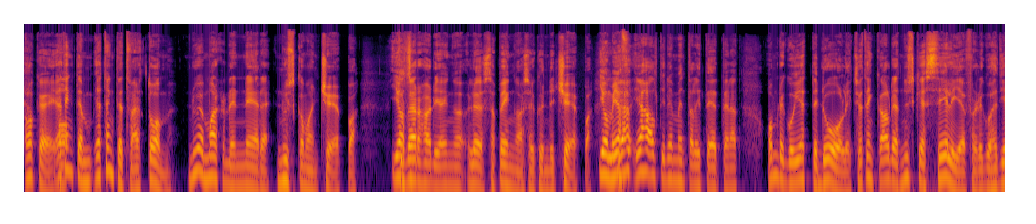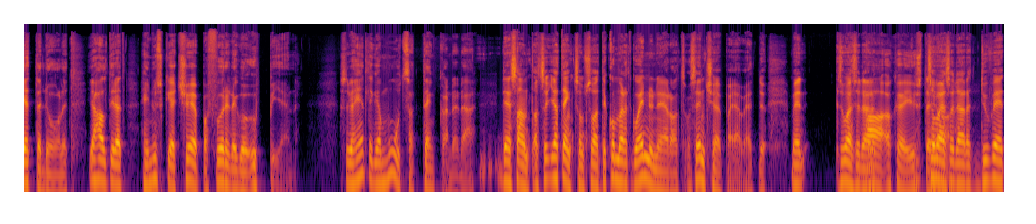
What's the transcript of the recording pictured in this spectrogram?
Okej, jag, Och- tänkte, jag tänkte tvärtom. Nu är marknaden nere, nu ska man köpa. Ja, Tyvärr hade jag inga lösa pengar så jag kunde köpa. Jo, men jag- jag, jag har alltid den mentaliteten att om det går jättedåligt, så jag tänker aldrig att nu ska jag sälja för det går helt jättedåligt. Jag har alltid att hej nu ska jag köpa före det går upp igen. Så vi har egentligen motsatt tänkande där. Det är sant, alltså jag tänkte som så att det kommer att gå ännu neråt och sen köper jag vet du. Men så var jag sådär, Ah, Okej, just det. så var ja. jag sådär att du vet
